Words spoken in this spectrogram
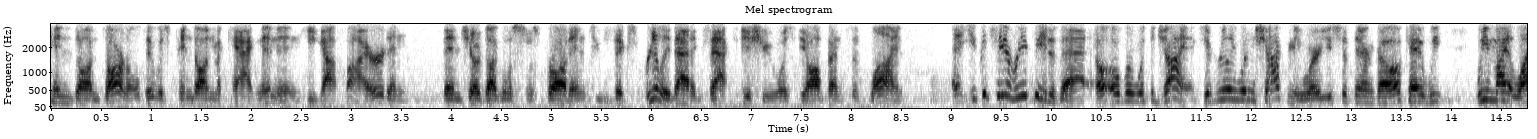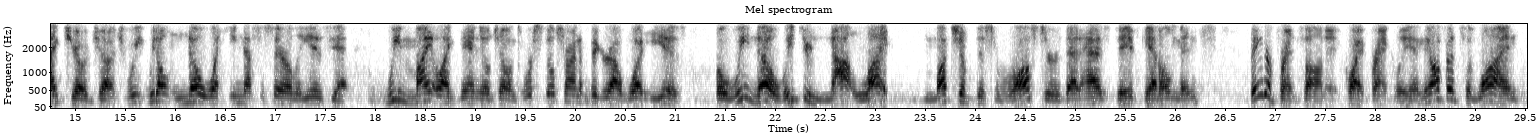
pinned on Darnold. It was pinned on Maccagnan, and he got fired, and – then Joe Douglas was brought in to fix really that exact issue was the offensive line. And you could see a repeat of that over with the Giants. It really wouldn't shock me where you sit there and go, okay, we we might like Joe Judge. We we don't know what he necessarily is yet. We might like Daniel Jones. We're still trying to figure out what he is. But we know we do not like much of this roster that has Dave Gettleman's fingerprints on it, quite frankly. And the offensive line –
